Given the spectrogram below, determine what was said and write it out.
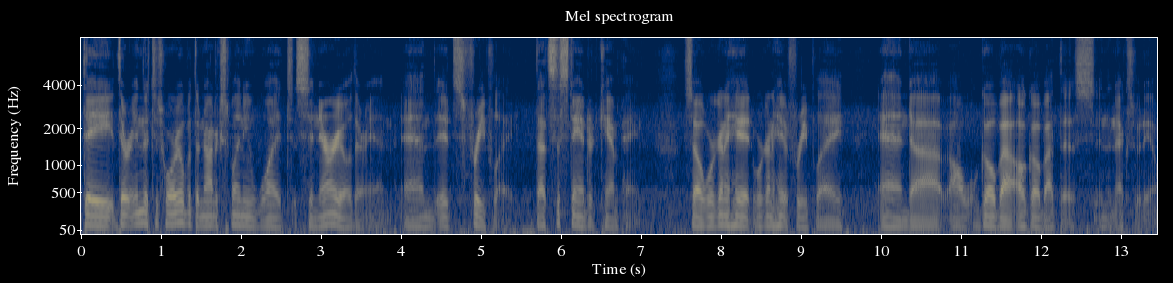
they they're in the tutorial, but they're not explaining what scenario they're in, and it's free play. That's the standard campaign. So we're gonna hit we're gonna hit free play, and uh, I'll go about I'll go about this in the next video.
